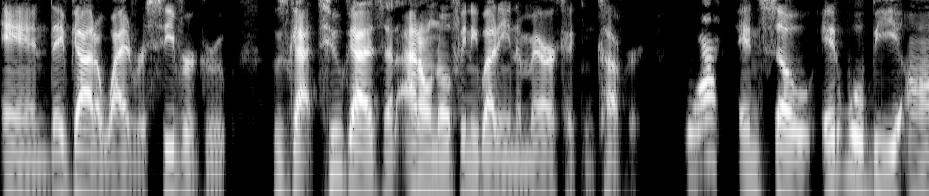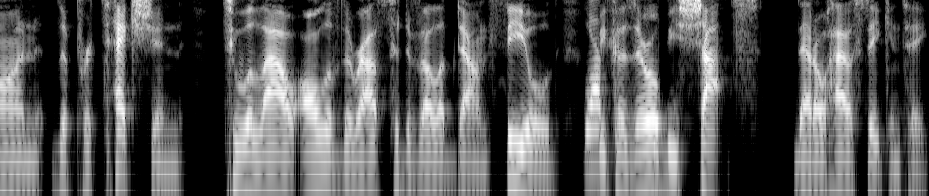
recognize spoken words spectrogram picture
and they've got a wide receiver group who's got two guys that I don't know if anybody in America can cover. Yeah. And so it will be on the protection to allow all of the routes to develop downfield yep. because there will be shots that Ohio State can take.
